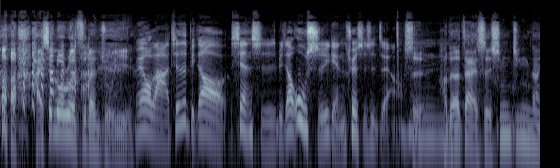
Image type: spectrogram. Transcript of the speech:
还是落入资本主义？没有啦，其实比较现实、比较务实一点，确实是这样。是、嗯、好的，再来是心经那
